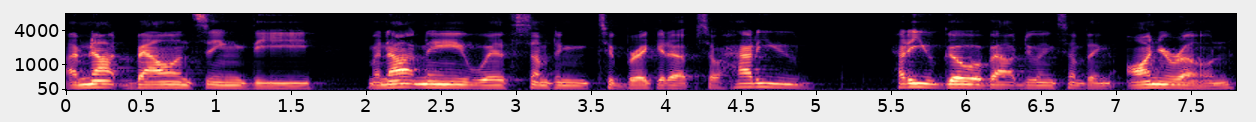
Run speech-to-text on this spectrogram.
I'm not balancing the monotony with something to break it up. So how do you how do you go about doing something on your own?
